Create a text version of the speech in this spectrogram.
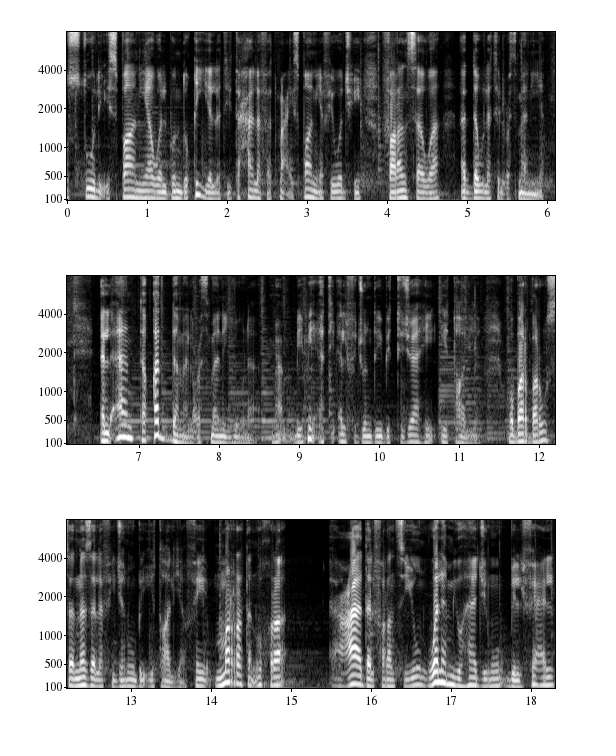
أسطول إسبانيا والبندقية التي تحالفت مع إسبانيا في وجه فرنسا والدولة العثمانية. الآن تقدم العثمانيون بمئة ألف جندي باتجاه إيطاليا وبربروسا نزل في جنوب إيطاليا. في مرة أخرى عاد الفرنسيون ولم يهاجموا بالفعل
